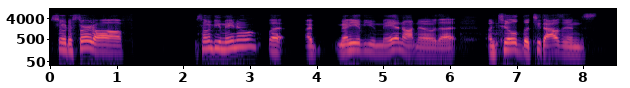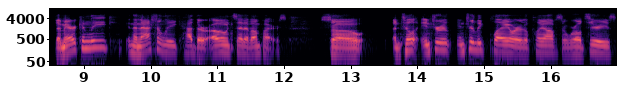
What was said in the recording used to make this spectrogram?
so to start off, some of you may know, but I, many of you may not know that until the 2000s, the American League and the National League had their own set of umpires. So until inter interleague play or the playoffs or World Series,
